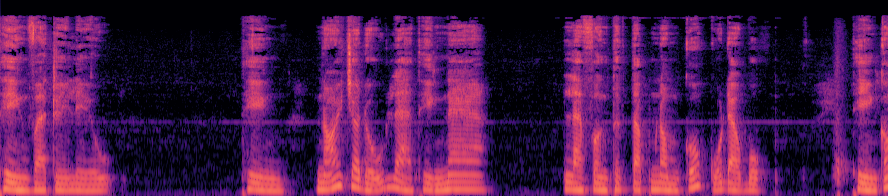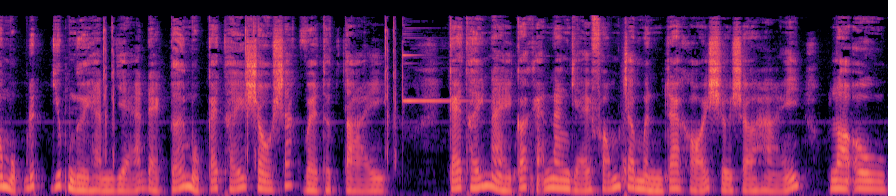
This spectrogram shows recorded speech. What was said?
thiền và trị liệu. Thiền nói cho đủ là thiền na, là phần thực tập nồng cốt của đạo bục thiền có mục đích giúp người hành giả đạt tới một cái thấy sâu sắc về thực tại. Cái thấy này có khả năng giải phóng cho mình ra khỏi sự sợ hãi, lo âu,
